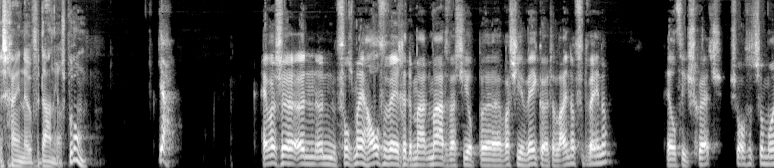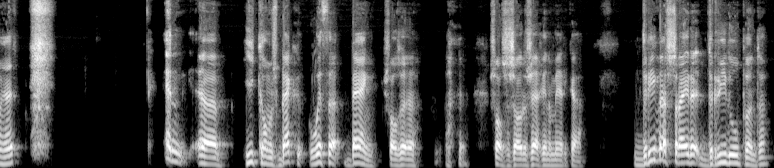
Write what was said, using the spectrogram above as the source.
schijnen over Daniel Sprong? ja. Hij was een, een, volgens mij halverwege de maand maart was hij, op, was hij een week uit de line-up verdwenen. Healthy scratch, zoals het zo mooi heet. En eh he comes back with a bang, zoals, eh, zoals ze zouden zeggen in Amerika. Drie wedstrijden, drie doelpunten.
